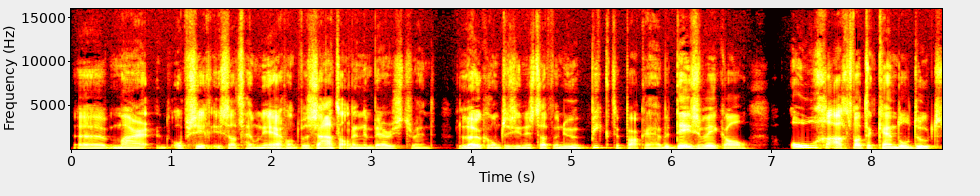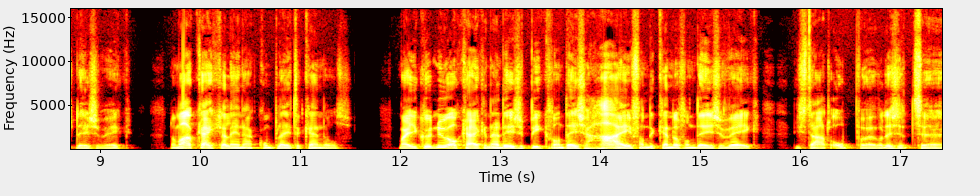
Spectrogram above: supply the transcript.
Uh, maar op zich is dat helemaal niet erg, want we zaten al in een bearish trend. Leuker om te zien is dat we nu een piek te pakken hebben, deze week al, ongeacht wat de candle doet deze week. Normaal kijk je alleen naar complete candles. Maar je kunt nu al kijken naar deze piek, want deze high van de candle van deze week, die staat op, uh, wat is het, uh,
